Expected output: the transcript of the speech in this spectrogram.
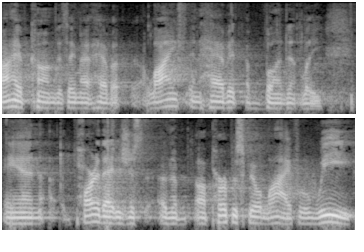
I have come that they might have a life and have it abundantly. And part of that is just an, a purpose filled life where we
